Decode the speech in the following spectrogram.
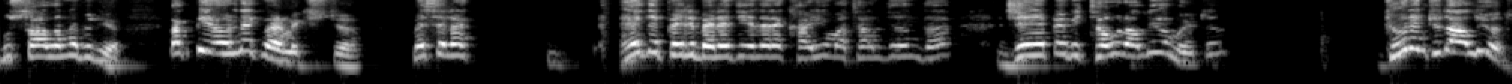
bu sağlanabiliyor. Bak bir örnek vermek istiyorum. Mesela HDP'li belediyelere kayyum atandığında CHP bir tavır alıyor muydu? Görüntüde alıyordu.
